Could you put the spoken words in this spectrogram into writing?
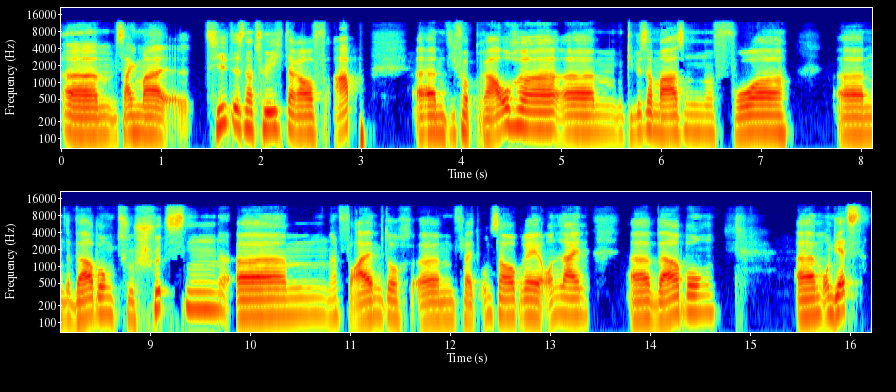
ähm, sag ich mal, zielt es natürlich darauf ab, ähm, die Verbraucher ähm, gewissermaßen vor ähm, Werbung zu schützen, ähm, vor allem durch ähm, vielleicht unsaubere Online-Werbung. Äh, ähm, und jetzt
